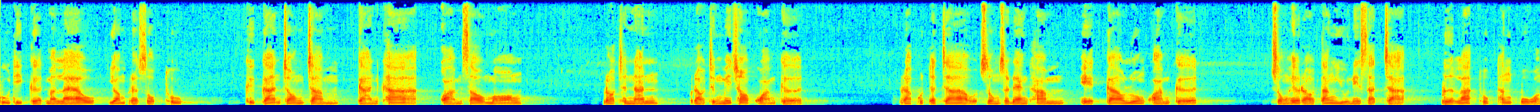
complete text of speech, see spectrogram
ผู้ที่เกิดมาแล้วย่อมประสบทุกข์ คือการจองจำการฆ่า ความเศร้าหมอง เพราะฉะนั้นเราจึงไม่ชอบความเกิด พระพุทธเจ้าทรงแสดงธรรมเหตุก้าวล่วงความเกิด ทรงให้เราตั้งอยู่ในสัจจะเพื่อละทุกข์ทั้งปวง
